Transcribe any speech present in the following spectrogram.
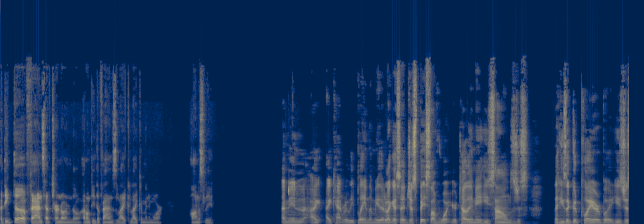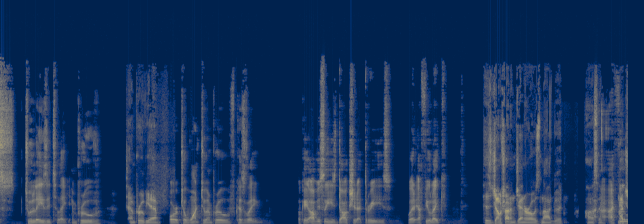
I think the fans have turned on him though. I don't think the fans like like him anymore. Honestly, I mean, I I can't really blame them either. Like I said, just based off what you're telling me, he sounds just that he's a good player, but he's just too lazy to like improve. to improve, yeah, or to want to improve because like okay obviously he's dog shit at threes but i feel like his jump shot in general is not good. Honestly, I, I feel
